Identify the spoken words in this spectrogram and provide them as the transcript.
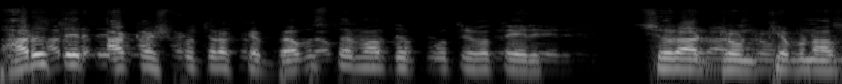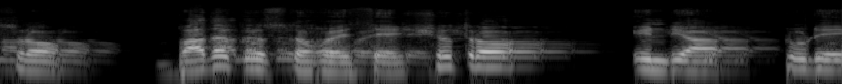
ভারতের আকাশ প্রতিরক্ষা ব্যবস্থার মাধ্যমে প্রতিহতের ছোড়া ড্রোন ক্ষেপণাস্ত্র বাধাগ্রস্ত হয়েছে। সূত্র ইন্ডিয়া টুডে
